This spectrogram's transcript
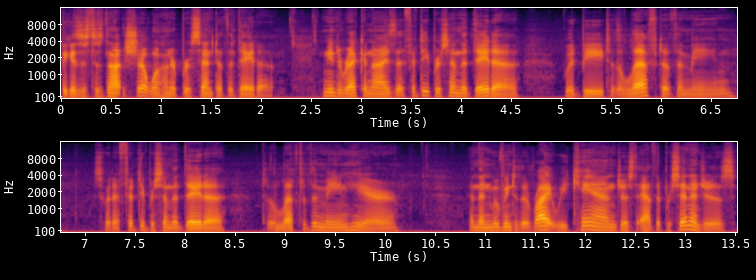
because this does not show 100% of the data. We need to recognize that 50% of the data would be to the left of the mean. So we'd have 50% of the data to the left of the mean here. And then moving to the right, we can just add the percentages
